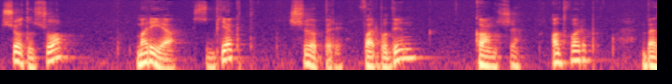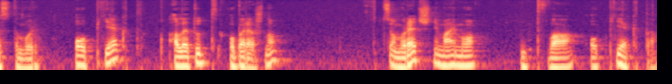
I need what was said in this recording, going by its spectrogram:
Що тут що? Марія суб'єкт, шопери верб 1, канше адверб, бестемур об'єкт, але тут обережно. В цьому реченні маємо два об'єкта.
